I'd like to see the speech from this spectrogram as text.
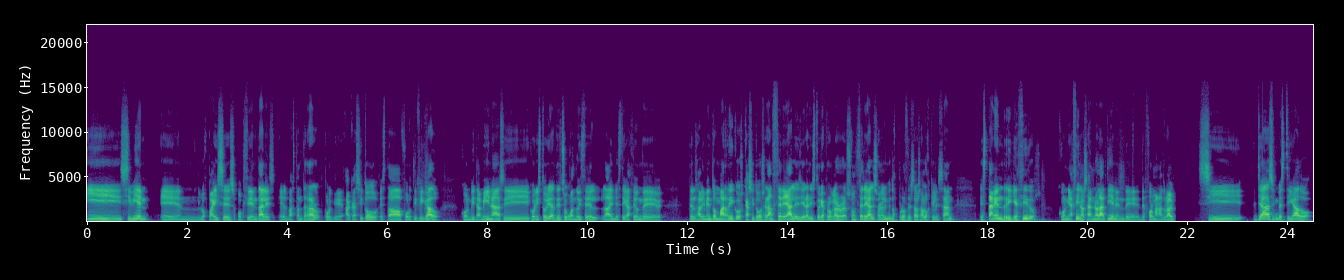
y si bien en los países occidentales es bastante raro, porque a casi todo está fortificado con vitaminas y con historias. De hecho, cuando hice la investigación de, de, los alimentos más ricos, casi todos eran cereales y eran historias, pero claro, son cereales, son alimentos procesados a los que les han, están enriquecidos con niacina, o sea, no la tienen de, de forma natural. Si ya has investigado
